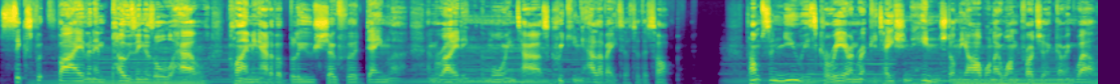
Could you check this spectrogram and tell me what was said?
six foot five and imposing as all hell, climbing out of a blue chauffeur Daimler and riding the mooring tower's creaking elevator to the top. Thomson knew his career and reputation hinged on the R101 project going well.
